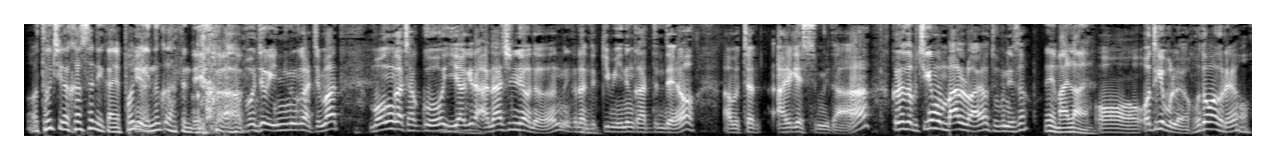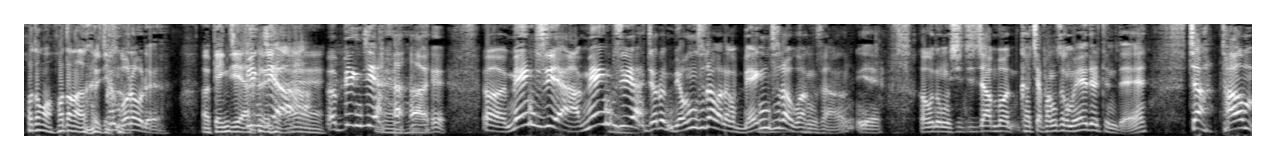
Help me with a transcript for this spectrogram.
어, 덩치가 컸으니까 본적 예. 있는 것 같은데요. 아, 본 적이 있는 것 같지만 뭔가 자꾸 이야기를 안 하시려는 그런 느낌이 있는 것 같은데요. 아무튼 알겠습니다. 그래서 지금은 말 놔요, 두 분이서? 네, 말라요. 어, 어떻게 불러요? 호동아 그래요? 어, 호동아, 호동아 그러죠. 그럼 뭐라 그래요? 어, 뱅지야. 빙지야, 네. 어, 빙지야, 예. 어, 맹수야, 맹수야. 저는 명수라고 안 하고 맹수라고 항상. 예. 강호동 씨 진짜 한번 같이 방송 한번 해야 될 텐데. 자, 다음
